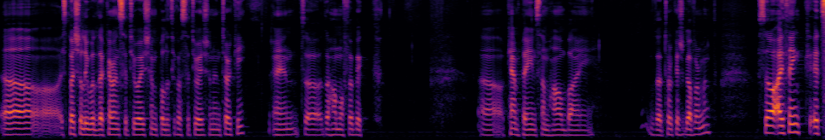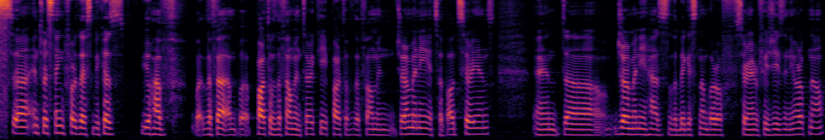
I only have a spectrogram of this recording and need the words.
uh, especially with the current situation, political situation in Turkey, and uh, the homophobic uh, campaign somehow by the Turkish government. So I think it's uh, interesting for this because you have the part of the film in Turkey, part of the film in Germany. It's about Syrians. And uh, Germany has the biggest number of Syrian refugees in Europe now.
